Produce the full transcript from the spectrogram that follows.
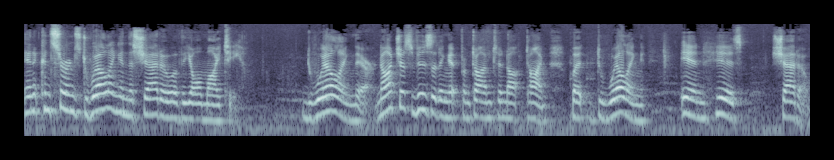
and it concerns dwelling in the shadow of the Almighty. Dwelling there, not just visiting it from time to not time, but dwelling in his shadow,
